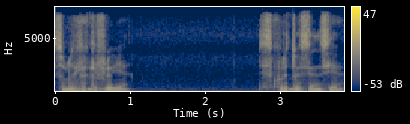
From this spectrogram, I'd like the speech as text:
Solo deja que fluya. Descubre tu esencia.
